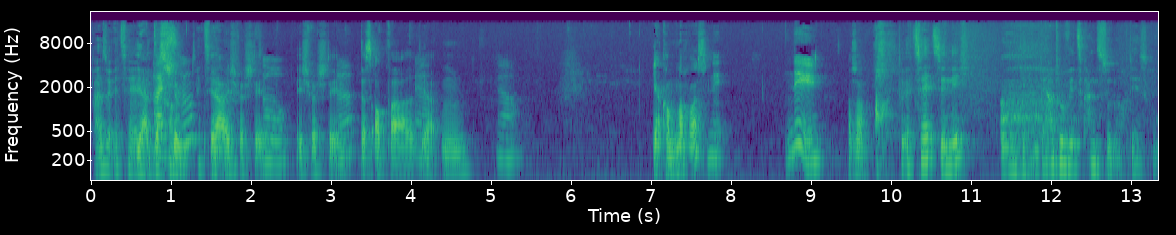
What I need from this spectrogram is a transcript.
Also erzähl. Ja, das Weißt stimmt. Ja, ich verstehe. So. Ich verstehe. Ne? Das Opfer halt, ja. Ja. hm. Ja. Ja, kommt noch was? Nee. Nee, Achso. Du erzählst dir nicht. Ah. Den Bertowitz kannst du doch, der ist gut.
